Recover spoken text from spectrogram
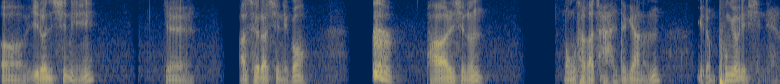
어, 이런 신이 이제 아세라 신이고 바알 신은 농사가 잘 되게 하는 이런 풍요의 신이에요.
